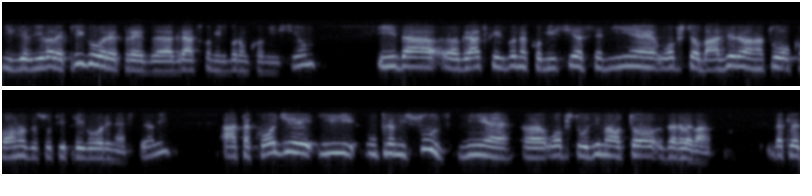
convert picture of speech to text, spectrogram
izjavljivale prigovore pred e, gradskom izbornom komisijom i da gradska izborna komisija se nije uopšte obazirala na tu okolnost da su ti prigovori nestajali, a takođe i upravni sud nije uopšte uzimao to za relevantno. Dakle,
